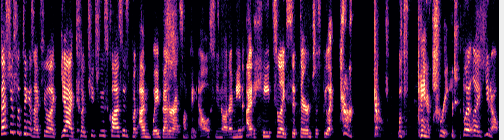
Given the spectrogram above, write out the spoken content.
that's just the thing is I feel like yeah I could teach these classes but I'm way better at something else you know what I mean I'd hate to like sit there and just be like "Grr, grr, let's paint a tree but like you know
